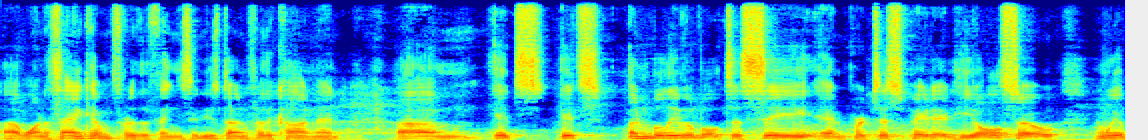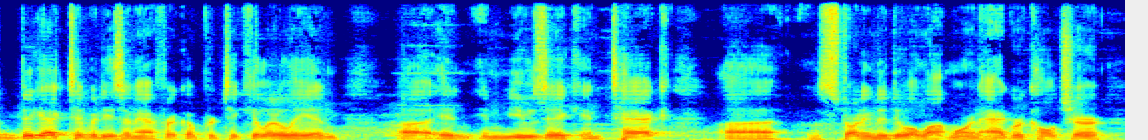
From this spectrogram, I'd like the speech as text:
uh, want to thank him for the things that he's done for the continent. Um, it's it's unbelievable to see and participate in. He also, and we have big activities in Africa, particularly in uh, in, in music and tech. Uh, starting to do a lot more in agriculture,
